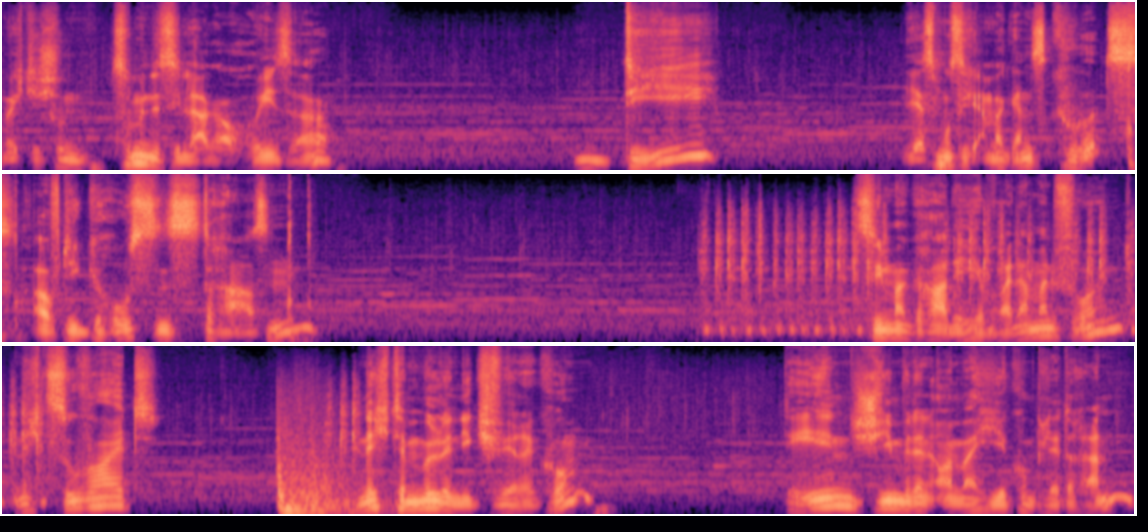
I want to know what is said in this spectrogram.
möchte ich schon zumindest die Lagerhäuser, die... Jetzt muss ich einmal ganz kurz auf die großen Straßen. Zieh mal gerade hier weiter, mein Freund. Nicht zu weit. Nicht dem Müll in die Quere kommen. Den schieben wir dann einmal hier komplett ran.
